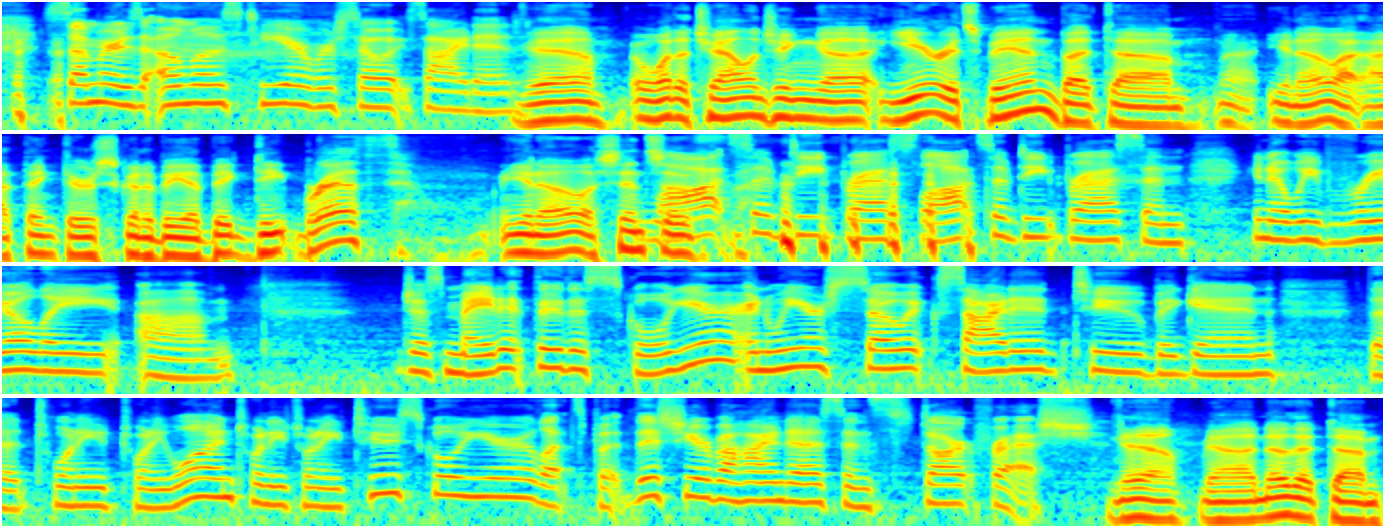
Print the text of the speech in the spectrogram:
Summer is almost here. We're so excited. Yeah, what a challenging uh, year it's been, but um, uh, you know, I, I think there's going to be a big deep breath. You know, a sense Lots of lots of deep breaths, lots of deep breaths. And, you know, we've really um, just made it through this school year. And we are so excited to begin the 2021 2022 school year. Let's put this year behind us and start fresh. Yeah, yeah. I know that um,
